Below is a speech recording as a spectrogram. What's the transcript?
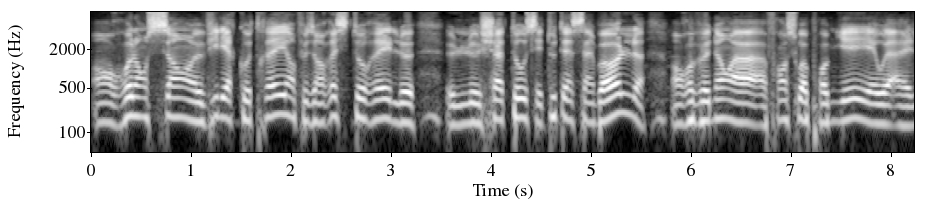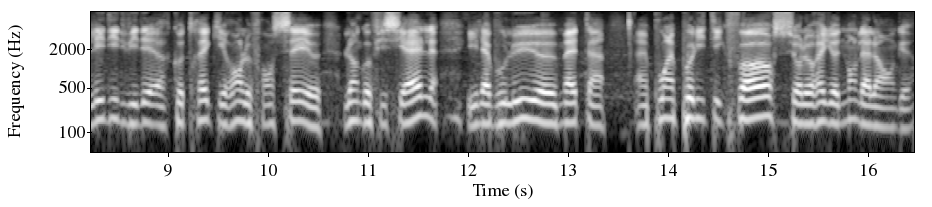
en, relançant Villers-Cotterêts, en faisant restaurer le, château, c'est tout un symbole. En revenant à, François Ier et à l'édit de Villers-Cotterêts qui rend le français langue officielle, il a voulu mettre un point politique fort sur le rayonnement de la langue.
